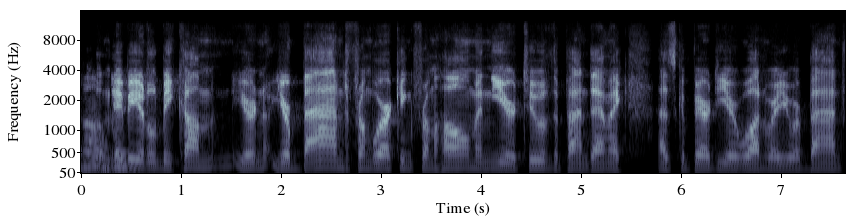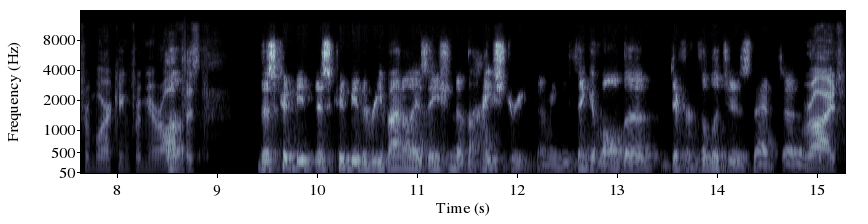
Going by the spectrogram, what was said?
Um, well, maybe it'll become you're you're banned from working from home in year two of the pandemic as compared to year one where you were banned from working from your well, office this could be this could be the revitalization of the high street. I mean, you think of all the different villages that uh, right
